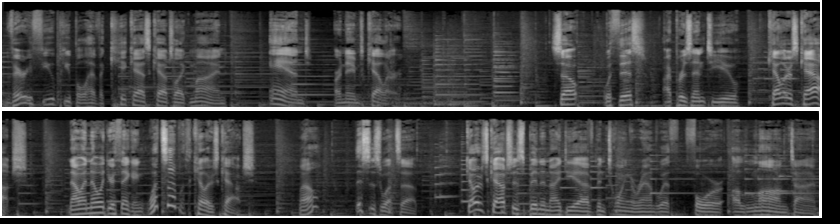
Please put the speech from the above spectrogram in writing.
very few people have a kick ass couch like mine and are named Keller. So, with this, I present to you Keller's Couch. Now, I know what you're thinking. What's up with Keller's Couch? Well, this is what's up. Keller's Couch has been an idea I've been toying around with for a long time.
